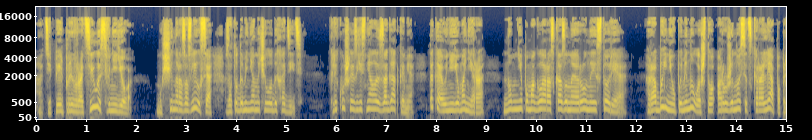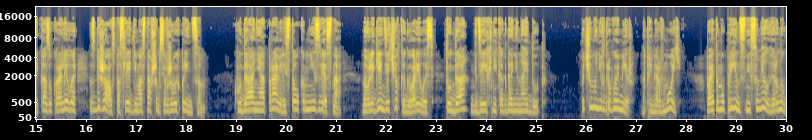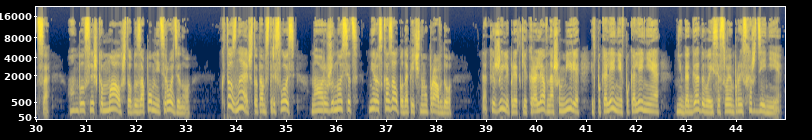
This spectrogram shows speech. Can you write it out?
«А теперь превратилась в нее?» Мужчина разозлился, зато до меня начало доходить. Кликуша изъяснялась загадками. Такая у нее манера — но мне помогла рассказанная руна история. Рабыня упомянула, что оруженосец короля по приказу королевы сбежал с последним оставшимся в живых принцем. Куда они отправились, толком неизвестно, но в легенде четко говорилось «туда, где их никогда не найдут». Почему не в другой мир, например, в мой? Поэтому принц не сумел вернуться. Он был слишком мал, чтобы запомнить родину. Кто знает, что там стряслось, но оруженосец не рассказал подопечному правду. Так и жили предки короля в нашем мире из поколения в поколение, не догадываясь о своем происхождении,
